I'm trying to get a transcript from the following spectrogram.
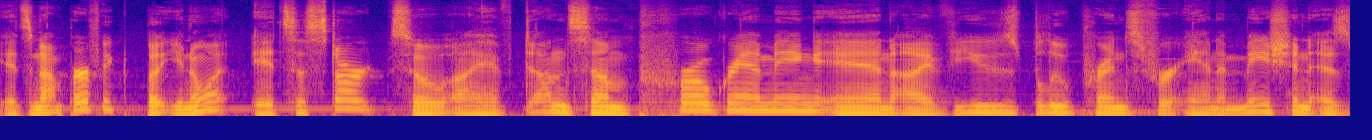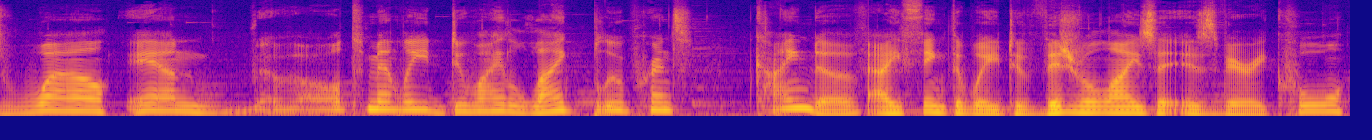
it's not perfect, but you know what? It's a start. So I have done some programming and I've used blueprints for animation as well. And ultimately, do I like blueprints? Kind of. I think the way to visualize it is very cool,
